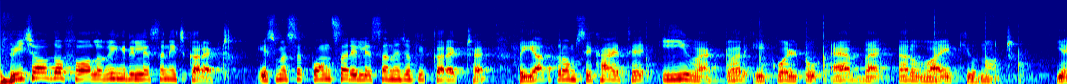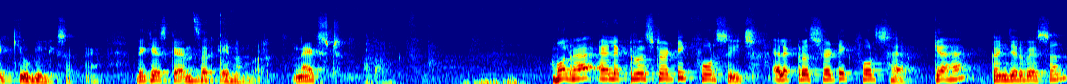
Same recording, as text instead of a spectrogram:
Which of the following relation is correct इसमें से कौन सा रिलेशन है जो कि करेक्ट है? तो याद करो, हम सिखाए थे E vector equal to F vector by q naught या क्यू भी लिख सकते हैं। देखिए इसका आंसर ए नंबर नेक्स्ट बोल रहा है electrostatic force is electrostatic force है। क्या है? कंजर्वेशन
